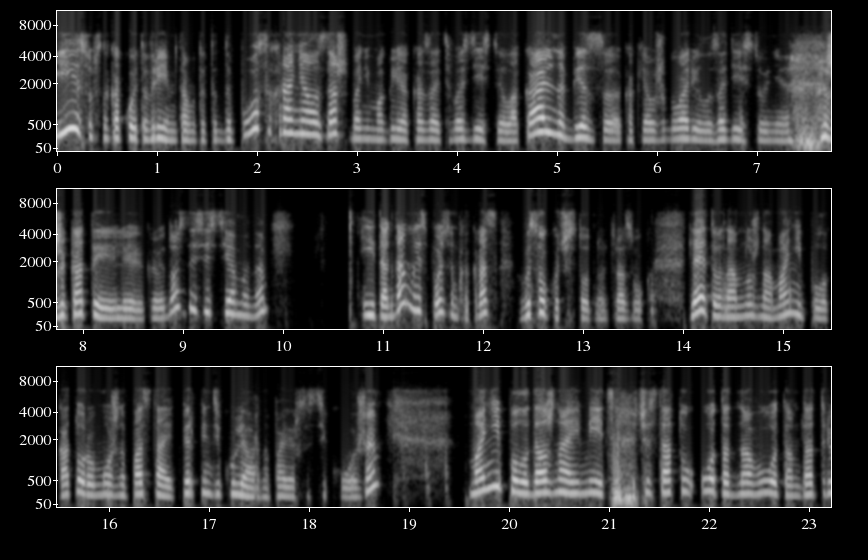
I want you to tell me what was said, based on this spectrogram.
и, собственно, какое-то время там вот это депо сохранялось, да, чтобы они могли оказать воздействие локально, без, как я уже говорила, задействования ЖКТ или кровеносной системы, да, и тогда мы используем как раз высокочастотный ультразвук. Для этого нам нужна манипула, которую можно поставить перпендикулярно поверхности кожи. Манипула должна иметь частоту от 1 там, до 3,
